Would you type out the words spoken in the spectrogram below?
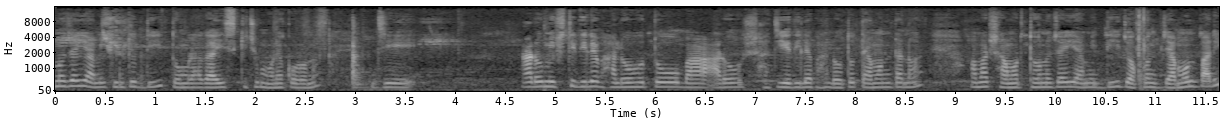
অনুযায়ী আমি কিন্তু দিই। তোমরা গাইস কিছু মনে করো না যে আরও মিষ্টি দিলে ভালো হতো বা আরও সাজিয়ে দিলে ভালো হতো, তেমনটা নয়। আমার সামর্থ্য অনুযায়ী আমি দিই। যখন যেমন পারি,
